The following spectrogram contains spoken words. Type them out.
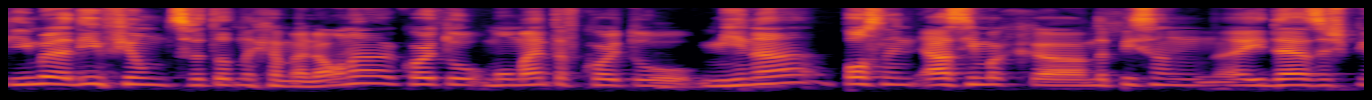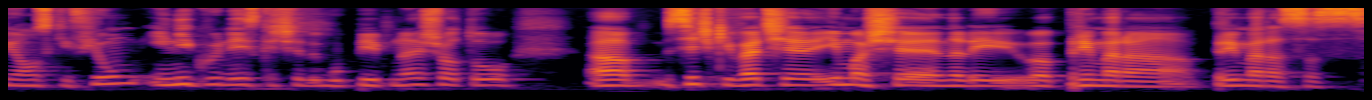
Има един филм Цветът на хамелеона, който момента в който мина, после аз имах а, написан идея за шпионски филм и никой не искаше да го пипне, защото а, всички вече имаше нали, примера, примера с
